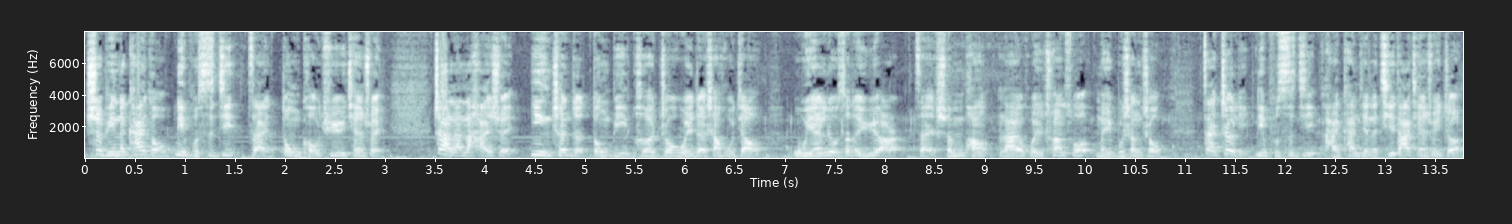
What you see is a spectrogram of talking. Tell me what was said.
视频的开头，利普斯基在洞口区域潜水，湛蓝的海水映衬着洞壁和周围的珊瑚礁，五颜六色的鱼儿在身旁来回穿梭，美不胜收。在这里，利普斯基还看见了其他潜水者，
